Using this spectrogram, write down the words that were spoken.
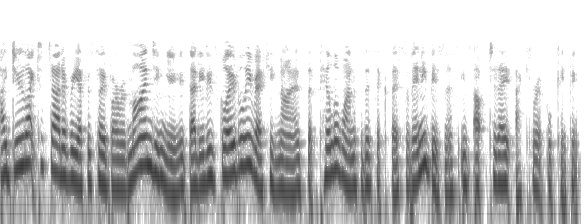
I do like to start every episode by reminding you that it is globally recognized that pillar one for the success of any business is up to date, accurate bookkeeping.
